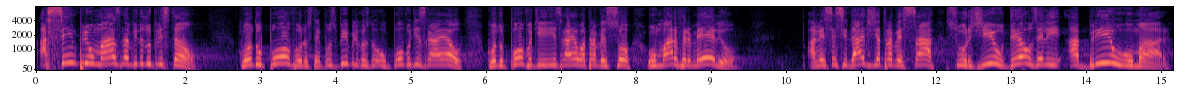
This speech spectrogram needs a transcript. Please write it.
há sempre um mas na vida do cristão. Quando o povo, nos tempos bíblicos, o povo de Israel, quando o povo de Israel atravessou o Mar Vermelho, a necessidade de atravessar surgiu, Deus ele abriu o mar.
